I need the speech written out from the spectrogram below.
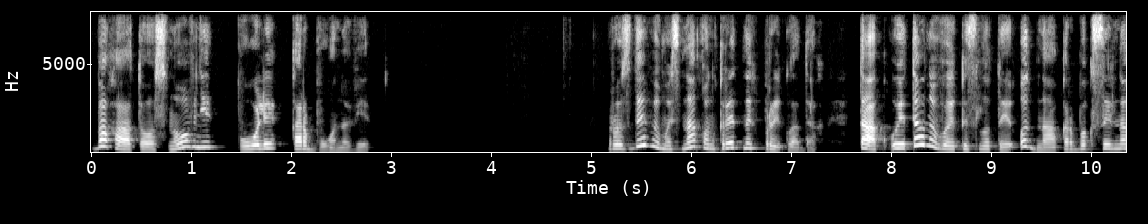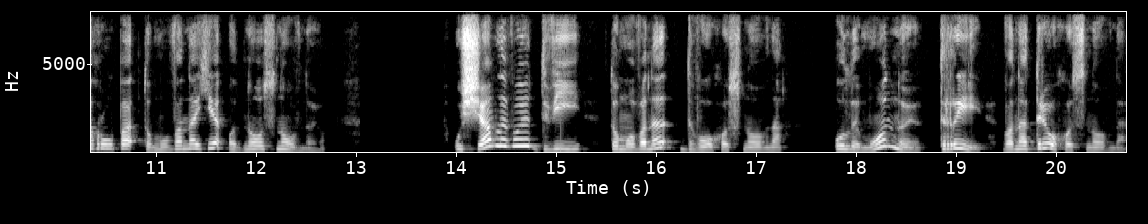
багатоосновні полікарбонові. Роздивимось на конкретних прикладах. Так, у етанової кислоти одна карбоксильна група, тому вона є одноосновною. У щавлевої дві, тому вона двохосновна. У лимонної три, вона трьохосновна.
